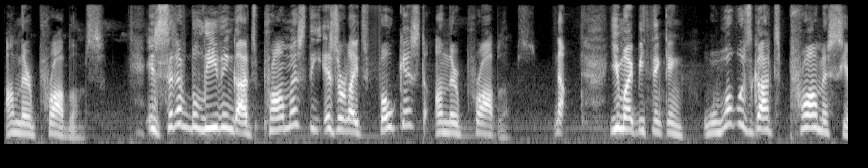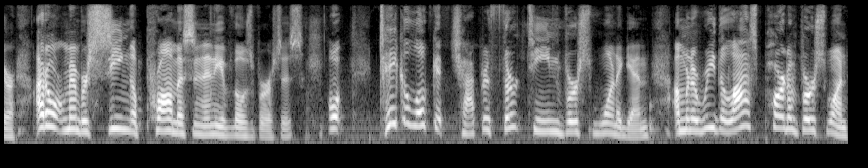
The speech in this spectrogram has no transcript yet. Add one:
on their problems. Instead of believing God's promise, the Israelites focused on their problems. Now, you might be thinking, what was God's promise here? I don't remember seeing a promise in any of those verses. Well, take a look at chapter 13, verse 1 again. I'm going to read the last part of verse 1,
